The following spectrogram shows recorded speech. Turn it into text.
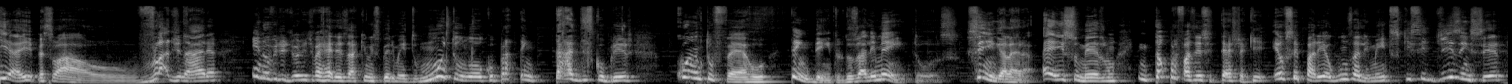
E aí pessoal, Vlad na área, e no vídeo de hoje a gente vai realizar aqui um experimento muito louco para tentar descobrir quanto ferro tem dentro dos alimentos. Sim galera, é isso mesmo, então para fazer esse teste aqui eu separei alguns alimentos que se dizem ser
